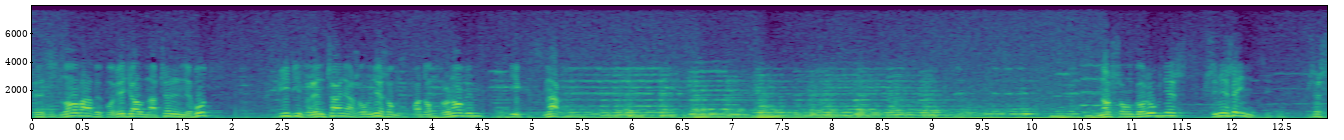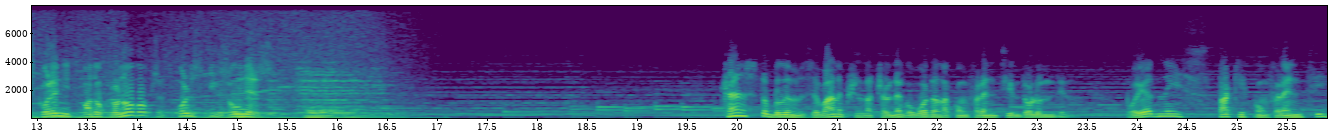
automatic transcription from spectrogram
Te słowa wypowiedział naczelny wódz w chwili wręczania żołnierzom spadochronowym ich znaków. Noszą go również sprzymierzeńcy, przeszkoleni spadochronowo przez polskich żołnierzy. Często byłem wzywany przez naczelnego wodza na konferencję do Londynu. Po jednej z takich konferencji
